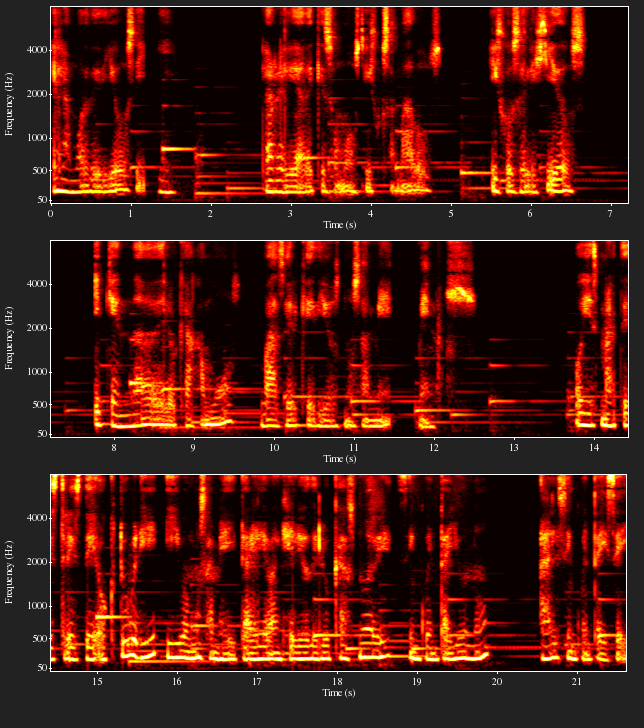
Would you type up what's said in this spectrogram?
el amor de Dios y, la realidad de que somos hijos amados, hijos elegidos y que nada de lo que hagamos va a hacer que Dios nos ame menos. Hoy es martes 3 de octubre y vamos a meditar el Evangelio de Lucas 9, 51 al 56.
